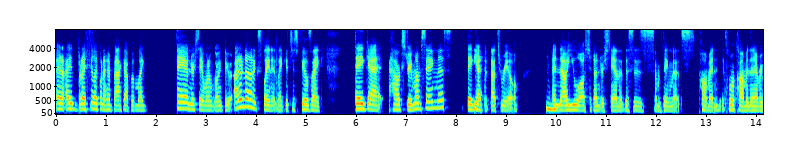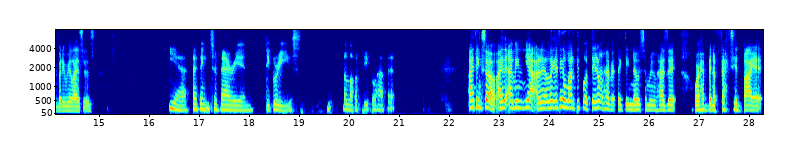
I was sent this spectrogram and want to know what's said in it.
and i but i feel like when i have backup i'm like they understand what i'm going through i don't know how to explain it like it just feels like they get how extreme i'm saying this they get Yeah. that that's real Mhm. and now you all should understand that this is something that's common it's more common than everybody realizes yeah, I think to varying degrees, a lot of people have it. I think so. I, I mean yeah I, like, I think a lot of people if they don't have it like they know someone who has it or have been affected by it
